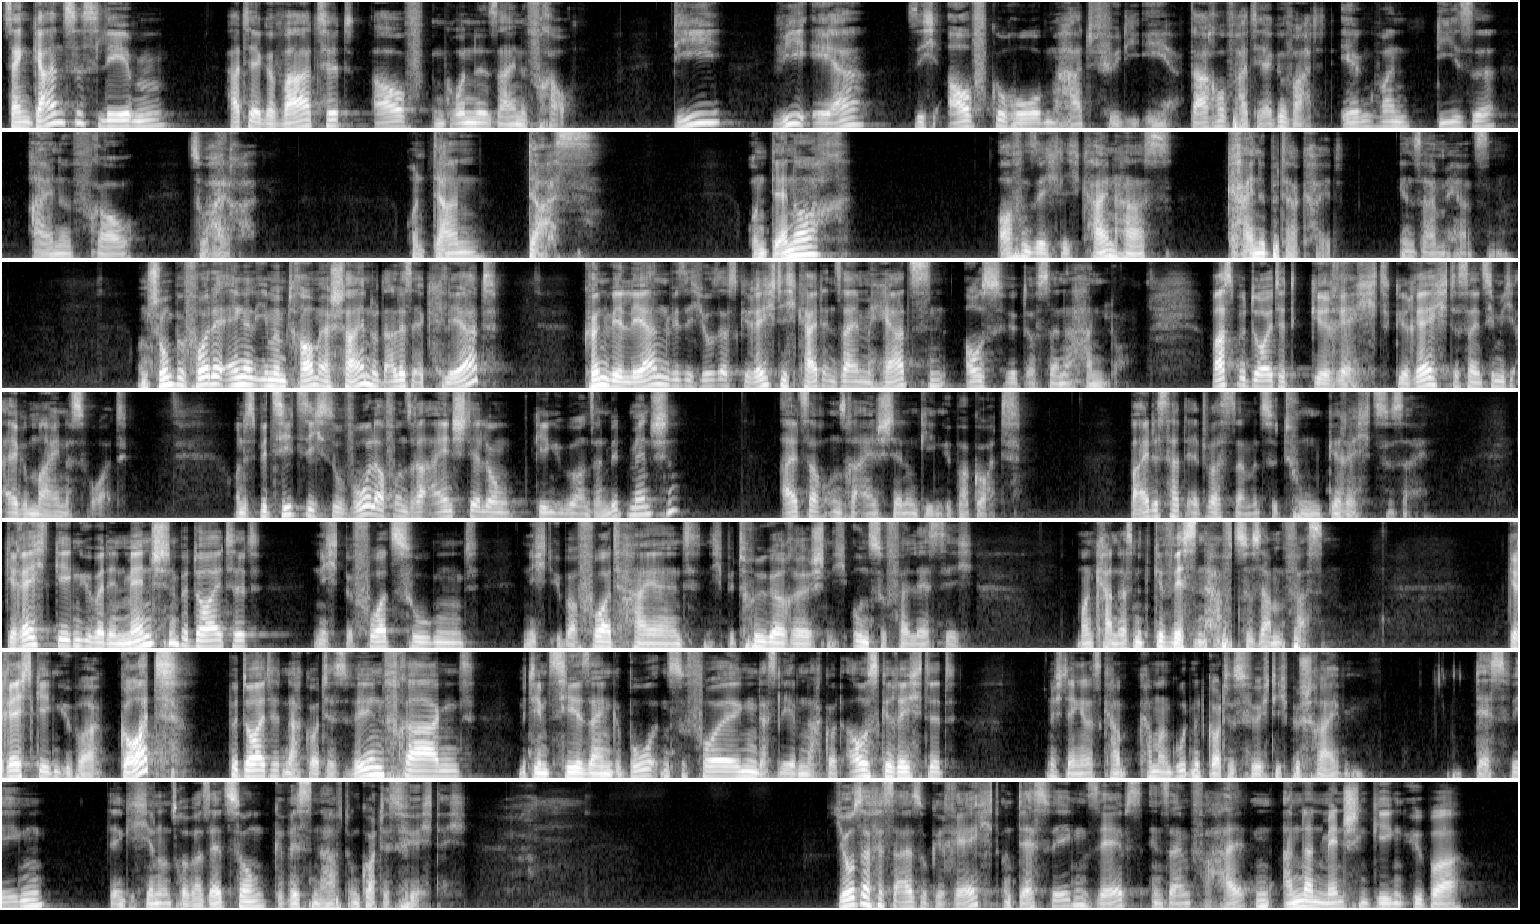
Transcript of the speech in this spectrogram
Sein ganzes Leben hat er gewartet auf im Grunde seine Frau, die, wie er, sich aufgehoben hat für die Ehe. Darauf hat er gewartet, irgendwann diese eine Frau zu heiraten. Und dann das. Und dennoch offensichtlich kein Hass, keine Bitterkeit in seinem Herzen. Und schon bevor der Engel ihm im Traum erscheint und alles erklärt, können wir lernen, wie sich Josefs Gerechtigkeit in seinem Herzen auswirkt auf seine Handlung. Was bedeutet gerecht? Gerecht ist ein ziemlich allgemeines Wort. Und es bezieht sich sowohl auf unsere Einstellung gegenüber unseren Mitmenschen, als auch unsere Einstellung gegenüber Gott. Beides hat etwas damit zu tun, gerecht zu sein. Gerecht gegenüber den Menschen bedeutet nicht bevorzugend, nicht übervorteilend, nicht betrügerisch, nicht unzuverlässig. Man kann das mit gewissenhaft zusammenfassen. Gerecht gegenüber Gott bedeutet nach Gottes Willen fragend, mit dem Ziel, seinen Geboten zu folgen, das Leben nach Gott ausgerichtet. Und ich denke, das kann, kann man gut mit gottesfürchtig beschreiben. Deswegen denke ich hier in unserer Übersetzung gewissenhaft und gottesfürchtig. Josef ist also gerecht und deswegen selbst in seinem Verhalten anderen Menschen gegenüber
